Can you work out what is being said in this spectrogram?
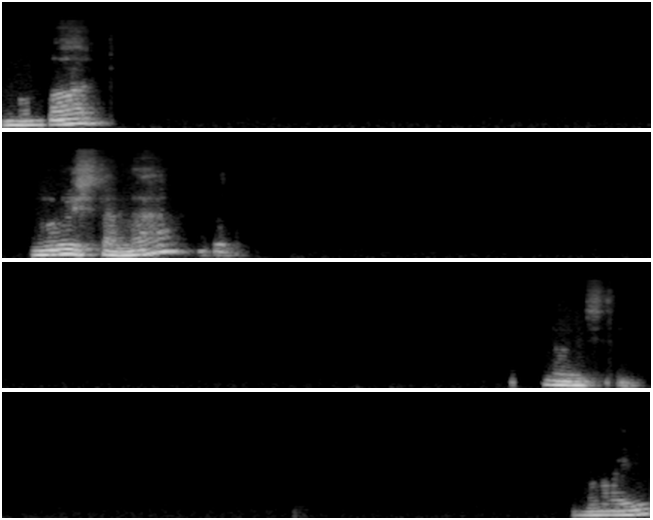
Muhammad Nur İslam. My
